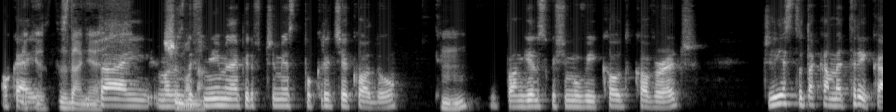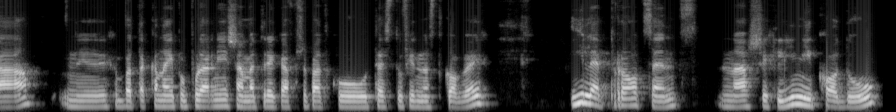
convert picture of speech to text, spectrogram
Okej, okay. zdanie tutaj może Szymona. zdefiniujmy najpierw, czym jest pokrycie kodu. Mhm. Po angielsku się mówi code coverage, czyli jest to taka metryka, yy, chyba taka najpopularniejsza metryka w przypadku testów jednostkowych, ile procent naszych linii kodu,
